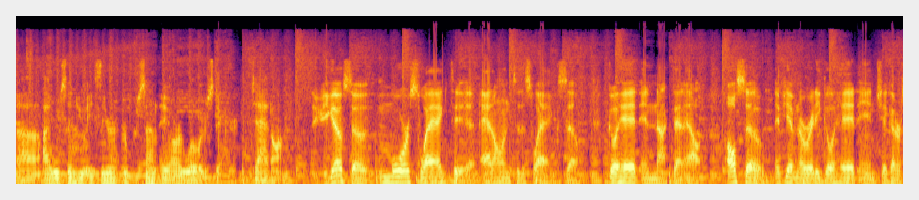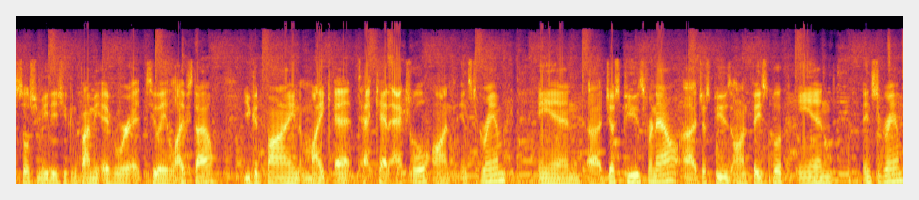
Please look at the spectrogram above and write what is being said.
uh, I will send you a zero percent AR lower sticker to add on. There you go. So more swag to add on to the swag. So go ahead and knock that out. Also, if you haven't already, go ahead and check out our social medias. You can find me everywhere at 2A Lifestyle. You can find Mike at TatCat Actual on Instagram and uh, Just Pews for now. Uh, Just Pews on Facebook and Instagram.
